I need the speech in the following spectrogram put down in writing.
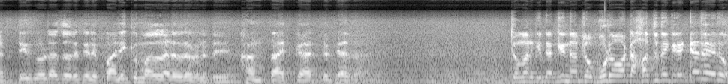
అట్టి కూడా దొరికని పనికి మళ్ళీ నడవలేదు అంత గట్టు కదా. ఇంకా మనకి దక్కిన దాంట్లో మూడో వాట హద్దు దగ్గర ఎట్టే లేదు.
